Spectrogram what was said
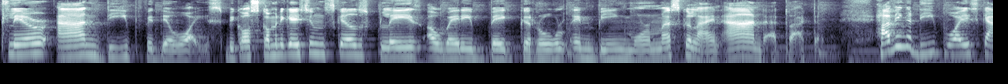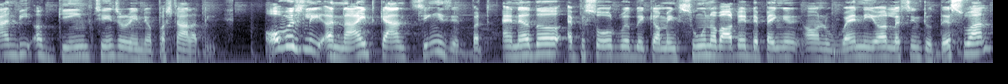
clear and deep with your voice because communication skills plays a very big role in being more masculine and attractive. Having a deep voice can be a game changer in your personality. Obviously, a night can change it, but another episode will be coming soon about it depending on when you're listening to this one.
